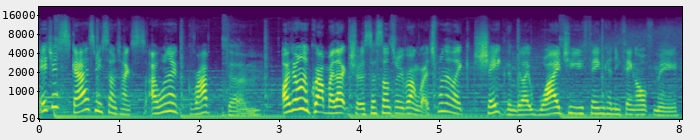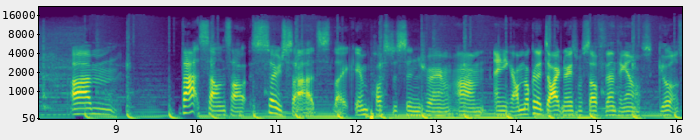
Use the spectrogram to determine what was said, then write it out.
it just scares me sometimes. I want to grab them. I don't want to grab my lecturers. That sounds really wrong, but I just want to like shake them. Be like, why do you think anything of me? Um, that sounds out so sad. Like imposter syndrome. Um, anyhow, I'm not going to diagnose myself with anything else. God.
